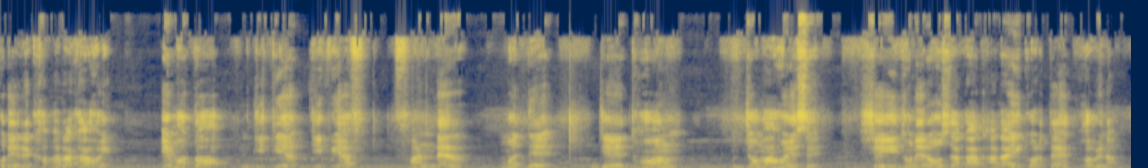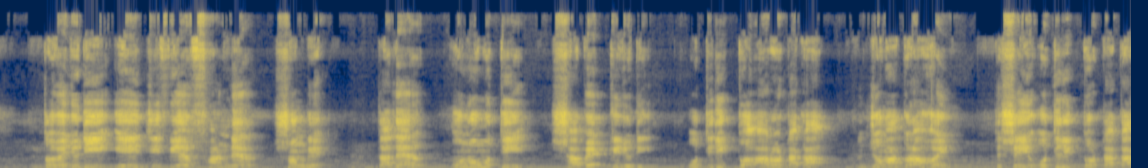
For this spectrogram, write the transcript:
করে রেখা, রাখা হয়। এমতো জিটিএফ জিপিএফ ফান্ডের মধ্যে যে ধন জমা হয়েছে, সেই ধনেরও জাকাত আদায় করতে হবে না। তবে যদি এই জিপিএফ ফান্ডের সঙ্গে তাদের অনুমতি সাপেক্ষে যদি অতিরিক্ত আরও টাকা জমা করা হয়, তো সেই অতিরিক্ত টাকা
